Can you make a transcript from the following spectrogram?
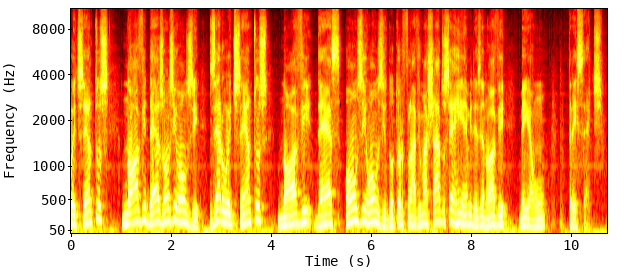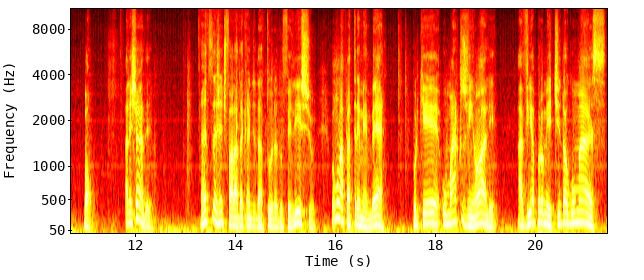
0800 910 11 11. 0800 910 11 11. Dr. Flávio Machado, CRM 19 6137. Bom, Alexandre, antes da gente falar da candidatura do Felício, vamos lá para Tremembé porque o Marcos Vignoli havia prometido algumas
